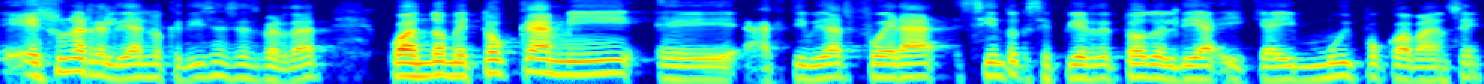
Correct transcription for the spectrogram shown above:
es una realidad lo que dices, es verdad. Cuando me toca a mí eh, actividad fuera, siento que se pierde todo el día y que hay muy poco avance.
